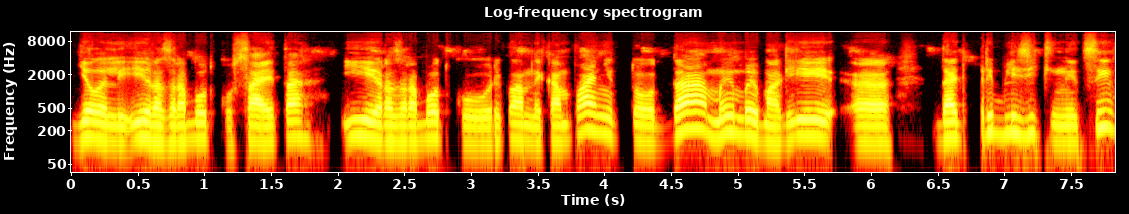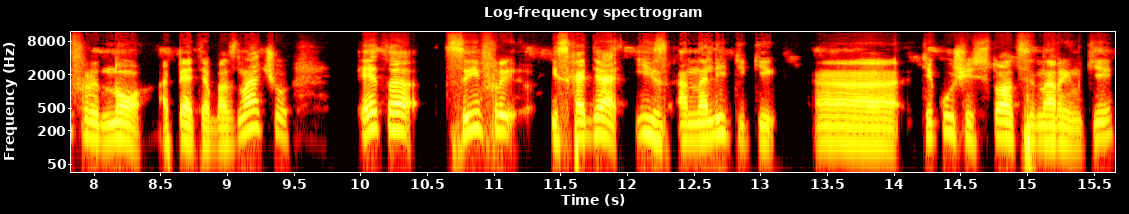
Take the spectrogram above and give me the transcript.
делали и разработку сайта, и разработку рекламной кампании, то да, мы бы могли э, дать приблизительные цифры, но, опять обозначу, это цифры, исходя из аналитики э, текущей ситуации на рынке,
